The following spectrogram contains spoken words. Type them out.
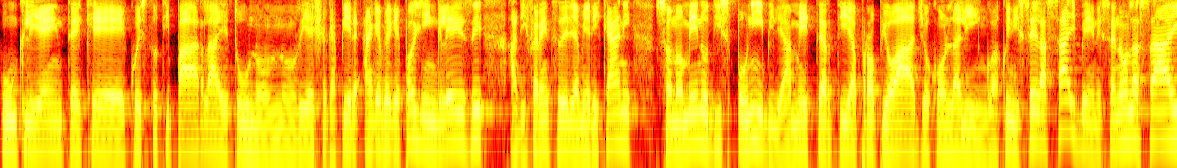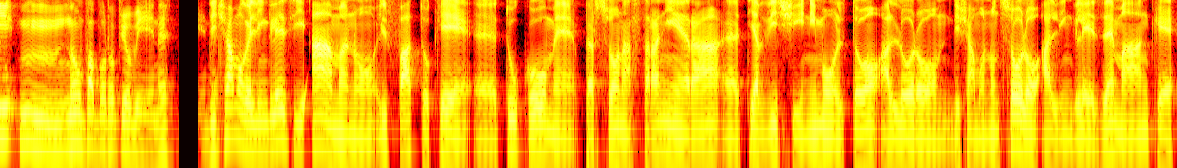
un cliente che questo ti parla e tu non, non riesci a capire, anche perché poi gli inglesi, a differenza degli americani, sono meno disponibili a metterti a proprio agio con la lingua, quindi se la sai bene, se non la sai sai, mm, non va proprio bene. Diciamo che gli inglesi amano il fatto che eh, tu come persona straniera eh, ti avvicini molto al loro, diciamo, non solo all'inglese, ma anche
